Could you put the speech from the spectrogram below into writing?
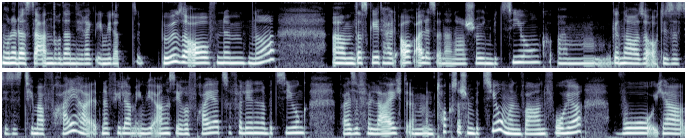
ohne dass der andere dann direkt irgendwie das Böse aufnimmt, ne? Ähm, das geht halt auch alles in einer schönen Beziehung. Ähm, genau, also auch dieses, dieses Thema Freiheit. Ne? Viele haben irgendwie Angst, ihre Freiheit zu verlieren in einer Beziehung, weil sie vielleicht ähm, in toxischen Beziehungen waren vorher, wo ja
